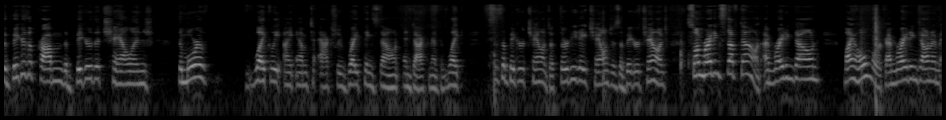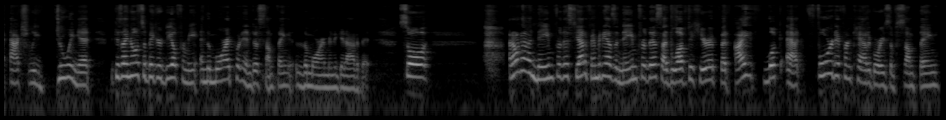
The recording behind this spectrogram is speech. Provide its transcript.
the bigger the problem, the bigger the challenge, the more likely I am to actually write things down and document them. Like this is a bigger challenge. A 30 day challenge is a bigger challenge. So I'm writing stuff down. I'm writing down my homework. I'm writing down, I'm actually doing it because I know it's a bigger deal for me. And the more I put into something, the more I'm going to get out of it. So I don't have a name for this yet. If anybody has a name for this, I'd love to hear it. But I look at four different categories of something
